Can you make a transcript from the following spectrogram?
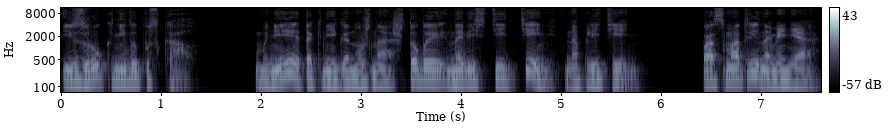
из рук не выпускал. Мне эта книга нужна, чтобы навести тень на плетень. Посмотри на меня,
